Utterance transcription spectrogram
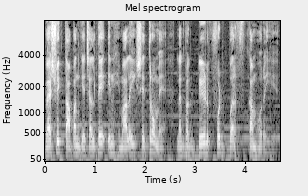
वैश्विक तापन के चलते इन हिमालयी क्षेत्रों में लगभग डेढ़ फुट बर्फ़ कम हो रही है।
